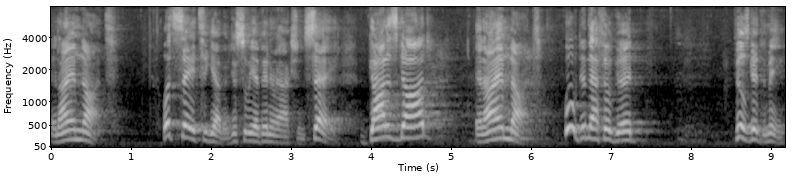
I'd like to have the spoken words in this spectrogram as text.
and I am not. Let's say it together, just so we have interaction. Say, God is God, and I am not. Whoo, didn't that feel good? Feels good to me.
